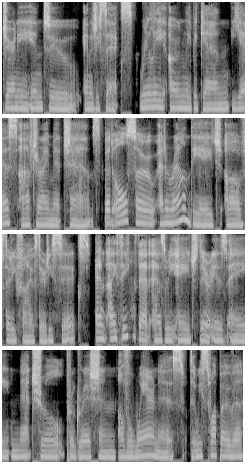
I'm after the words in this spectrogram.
journey into energy sex really only began, yes, after I met Chance, but also at around the age of 35, 36. And I think that as we age, there is a natural progression of awareness that we swap over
